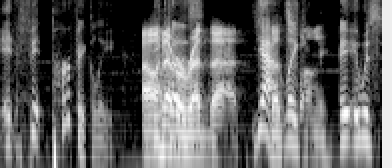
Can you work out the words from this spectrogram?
it fit perfectly. Oh, I never read that. Yeah, That's like funny. it, it was,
